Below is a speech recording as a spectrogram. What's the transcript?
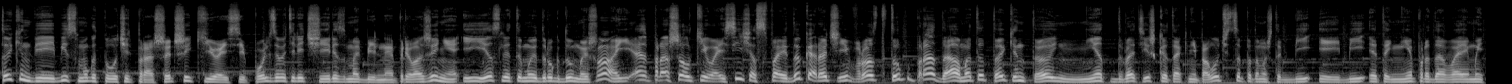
Токен BAB смогут получить прошедшие KYC пользователи через мобильное приложение, и если ты, мой друг, думаешь, о, я прошел KYC, сейчас пойду, короче, и просто тупо продам этот токен, то нет, братишка, так не получится, потому что BAB — это непродаваемый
